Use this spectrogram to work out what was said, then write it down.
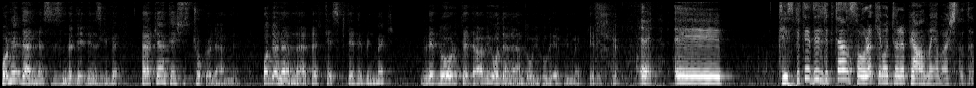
O nedenle sizin de dediğiniz gibi erken teşhis çok önemli. O dönemlerde tespit edebilmek ve doğru tedavi o dönemde uygulayabilmek gerekiyor. Evet. e, tespit edildikten sonra kemoterapi almaya başladı.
